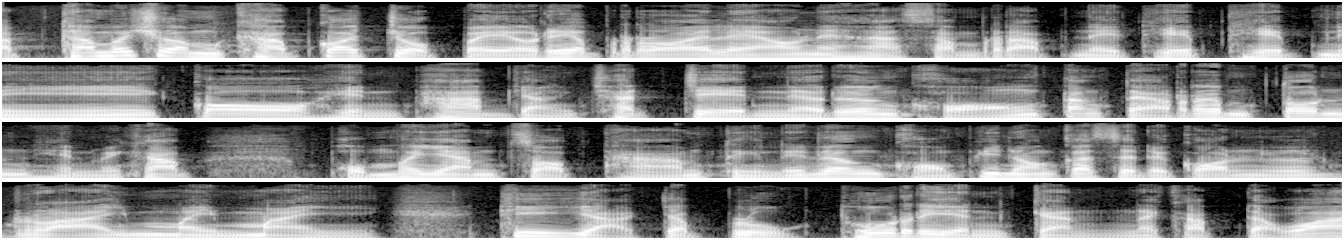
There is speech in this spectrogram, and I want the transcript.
ครับท่านผู้ชมครับก็จบไปเรียบร้อยแล้วนะฮะสำหรับในเทปเทปนี้ก็เห็นภาพอย่างชัดเจนในเรื่องของตั้งแต่เริ่มต้นเห็นไหมครับ ผมพยายามสอบถามถึงในเรื่องของพี่น้องเกษตรกรรายใหม่ ๆ ที่อยากจะปลูกทุเรียนกันนะครับแต่ว่า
